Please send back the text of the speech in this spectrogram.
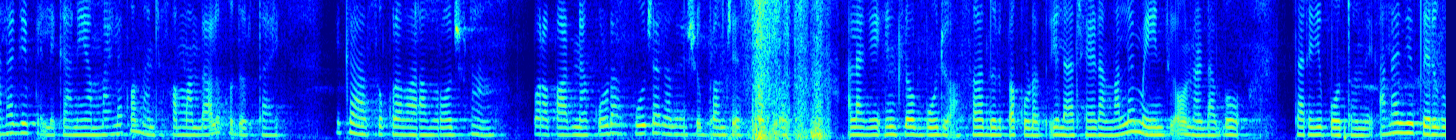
అలాగే పెళ్ళి కాని అమ్మాయిలకు మంచి సంబంధాలు కుదురుతాయి. ఇక శుక్రవారం రోజున పొరపాటున కూడా పూజ గదిని శుభ్రం చేసుకోకూడదు. అలాగే ఇంట్లో బూజు అస్సలు దులపకూడదు. ఇలా చేయడం వల్ల మీ ఇంట్లో ఉన్న డబ్బు తరిగిపోతుంది. అలాగే పెరుగు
